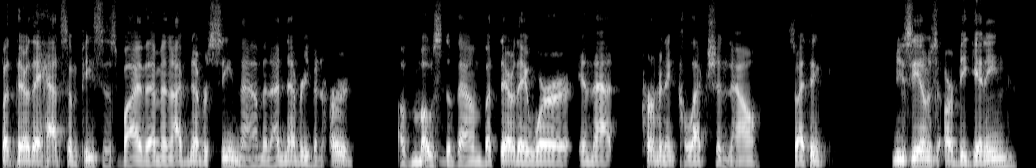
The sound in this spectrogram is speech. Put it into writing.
But there they had some pieces by them, and I've never seen them, and I'd never even heard of most of them, but there they were in that permanent collection now. So I think museums are beginning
